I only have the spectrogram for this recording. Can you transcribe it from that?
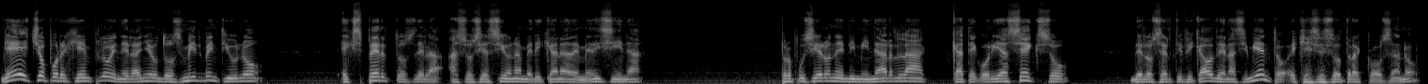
De hecho, por ejemplo, en el año 2021, expertos de la Asociación Americana de Medicina propusieron eliminar la categoría sexo de los certificados de nacimiento, que esa es otra cosa, ¿no?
